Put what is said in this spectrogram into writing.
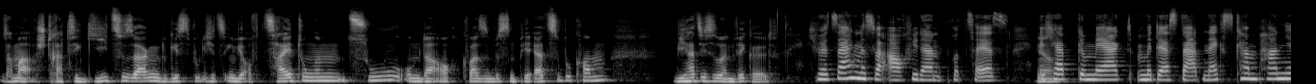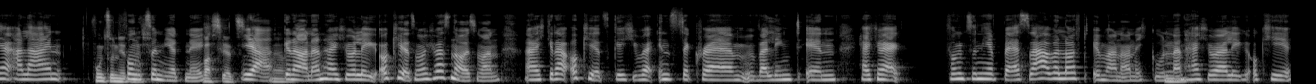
sag mal, Strategie zu sagen, du gehst wirklich jetzt irgendwie auf Zeitungen zu, um da auch quasi ein bisschen PR zu bekommen? Wie hat sich so entwickelt? Ich würde sagen, das war auch wieder ein Prozess. Ja. Ich habe gemerkt, mit der Start Next-Kampagne allein Funktioniert, Funktioniert nicht. nicht. Was jetzt? Ja, ja. genau. dann habe ich überlegt, okay, jetzt mache ich was Neues, Mann. Dann habe ich gedacht, okay, jetzt gehe ich über Instagram, über LinkedIn. Habe ich gemerkt, funktioniert besser, aber läuft immer noch nicht gut. Und dann mhm. habe ich überlegt, okay,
